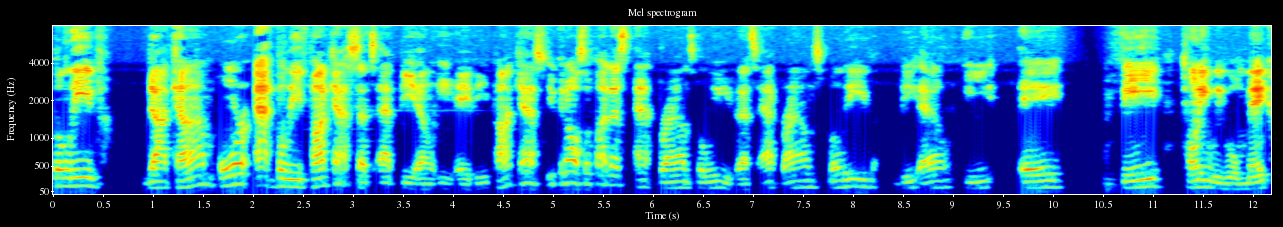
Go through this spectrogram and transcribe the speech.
Bleav.com or at Bleav Podcast. That's at B L E A V Podcast. You can also find us at Browns Bleav. That's at Browns Bleav, B L E A V. Tony, we will make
